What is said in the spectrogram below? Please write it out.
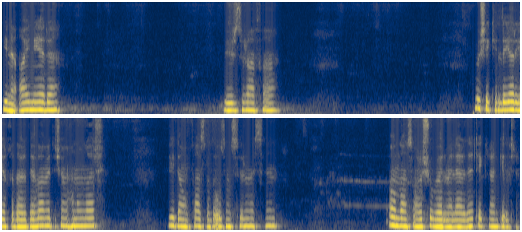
Yine aynı yere bir zürafa bu şekilde yarıya kadar devam edeceğim hanımlar. Videom fazla da uzun sürmesin. Ondan sonra şu bölmelerde tekrar geleceğim.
